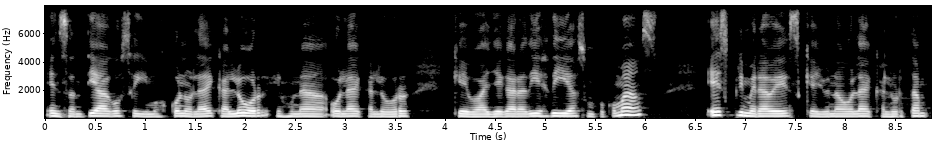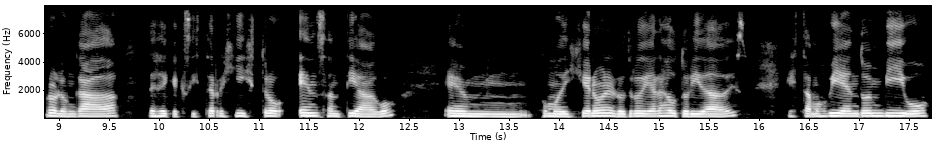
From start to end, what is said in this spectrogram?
en Santiago seguimos con ola de calor. Es una ola de calor que va a llegar a 10 días, un poco más. Es primera vez que hay una ola de calor tan prolongada desde que existe registro en Santiago. Em, como dijeron el otro día las autoridades, estamos viendo en vivo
